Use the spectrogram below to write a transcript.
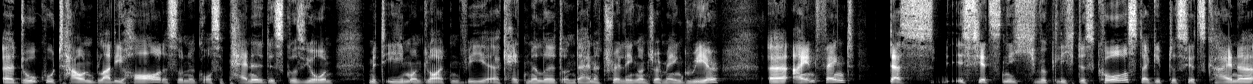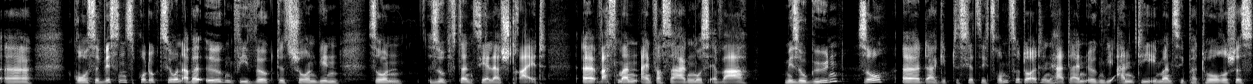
äh, Doku, Town Bloody Hall, das ist so eine große Panel-Diskussion mit ihm und Leuten wie äh, Kate Millett und Diana Trilling und Jermaine Greer äh, einfängt Das ist jetzt nicht wirklich Diskurs, da gibt es jetzt keine äh, große Wissensproduktion, aber irgendwie wirkt es schon wie ein, so ein substanzieller Streit. Äh, was man einfach sagen muss, er war misogyn, so, äh, da gibt es jetzt nichts rumzudeuten. Er hat ein irgendwie anti-emanzipatorisches,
